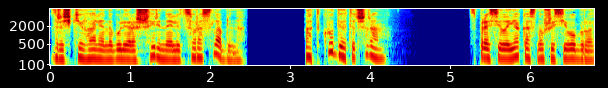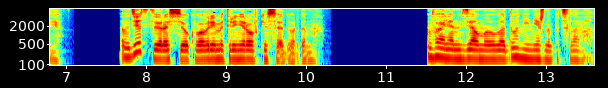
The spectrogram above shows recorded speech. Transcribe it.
Зрачки Валяна были расширены, а лицо расслаблено. «Откуда этот шрам?» — спросила я, коснувшись его брови. В детстве рассек во время тренировки с Эдвардом. Валян взял мою ладонь и нежно поцеловал.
